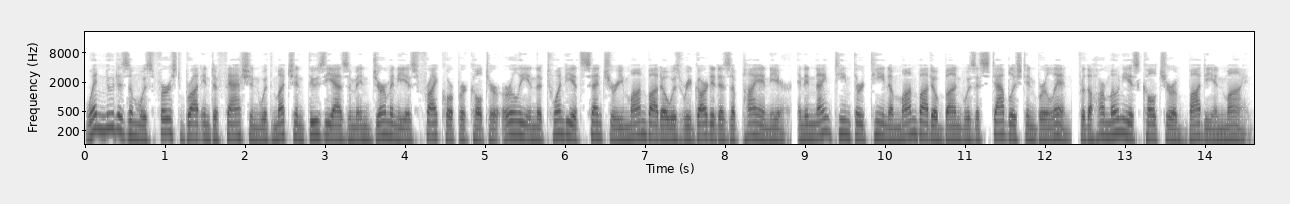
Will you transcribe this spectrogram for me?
When nudism was first brought into fashion with much enthusiasm in Germany as Freikörperkultur early in the 20th century Monboddo was regarded as a pioneer, and in 1913 a Monboddo Bund was established in Berlin, for the harmonious culture of body and mind.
